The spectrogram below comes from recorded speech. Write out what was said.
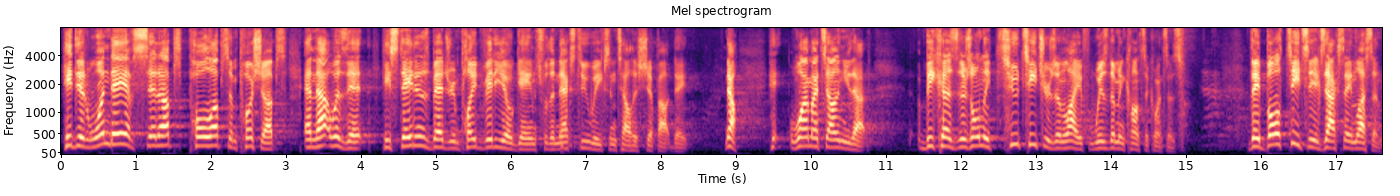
He did one day of sit ups, pull ups, and push ups, and that was it. He stayed in his bedroom, played video games for the next two weeks until his ship out date. Now, why am I telling you that? because there's only two teachers in life wisdom and consequences. They both teach the exact same lesson.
